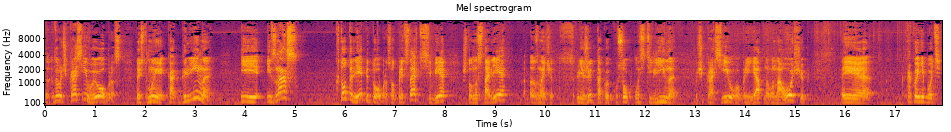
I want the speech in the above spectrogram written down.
это очень красивый образ. То есть мы как глина, и из нас кто-то лепит образ. Вот представьте себе, что на столе, значит, лежит такой кусок пластилина, очень красивого, приятного на ощупь, и какой-нибудь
